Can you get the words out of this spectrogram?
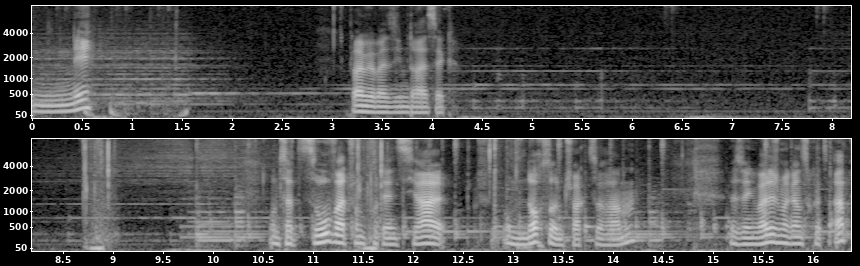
Nee. Bleiben wir bei 37. Uns hat so was von Potenzial um noch so einen Truck zu haben. Deswegen warte ich mal ganz kurz ab.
